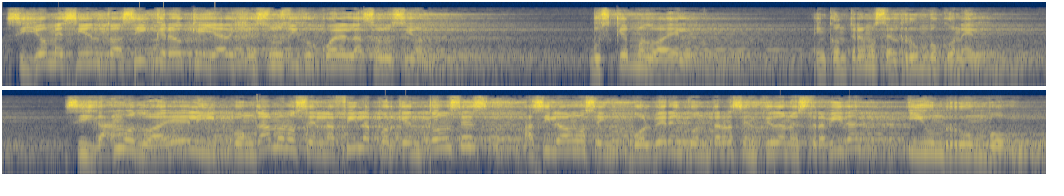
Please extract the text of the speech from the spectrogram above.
Si yo me siento así, creo que ya Jesús dijo cuál es la solución. Busquémoslo a Él, encontremos el rumbo con Él, sigámoslo a Él y pongámonos en la fila porque entonces así le vamos a volver a encontrar sentido a nuestra vida y un rumbo.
